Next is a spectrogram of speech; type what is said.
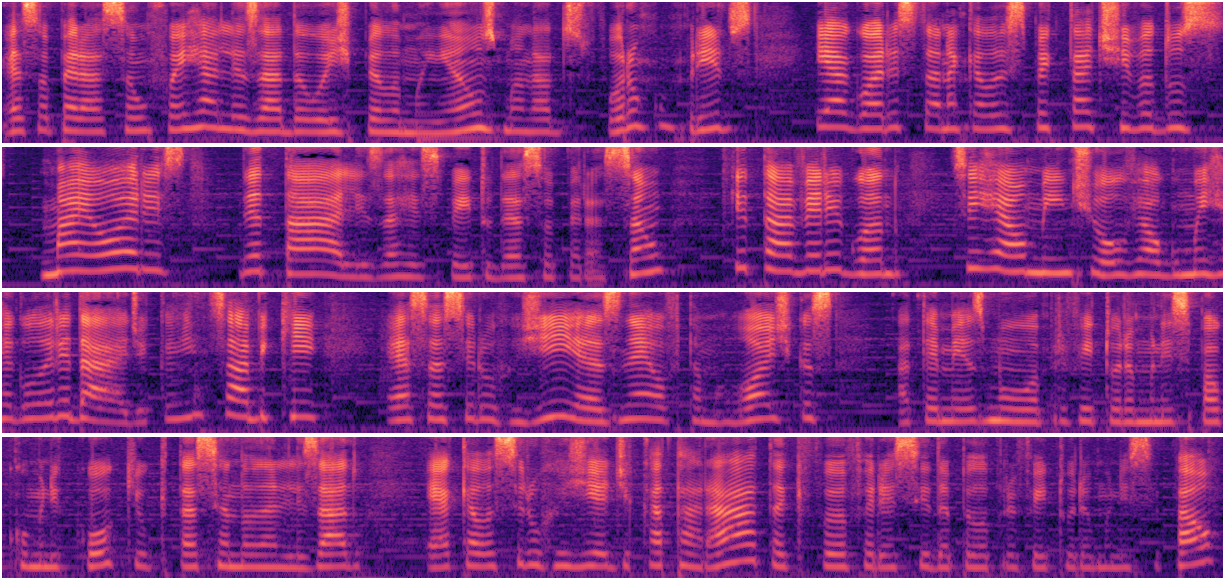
Essa operação foi realizada hoje pela manhã, os mandados foram cumpridos e agora está naquela expectativa dos maiores detalhes a respeito dessa operação, que está averiguando se realmente houve alguma irregularidade. A gente sabe que essas cirurgias né, oftalmológicas, até mesmo a Prefeitura Municipal comunicou que o que está sendo analisado é aquela cirurgia de catarata que foi oferecida pela Prefeitura Municipal.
